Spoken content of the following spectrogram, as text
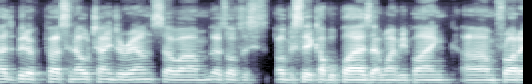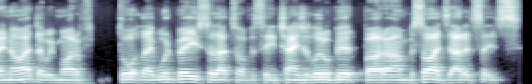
had a bit of personnel change around, so um, there's obviously obviously a couple of players that won't be playing um, Friday night that we might have thought they would be. So that's obviously changed a little bit. But um, besides that, it's it's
